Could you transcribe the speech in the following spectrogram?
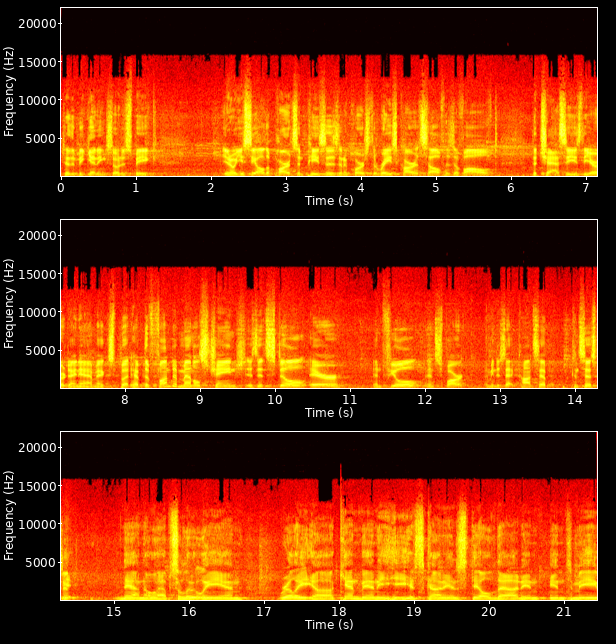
to the beginning, so to speak, you know, you see all the parts and pieces, and of course, the race car itself has evolved, the chassis, the aerodynamics, but have the fundamentals changed? Is it still air and fuel and spark? I mean, is that concept consistent? Yeah, no, absolutely. And really, uh, Ken Veney, he's kind of instilled that in, into me.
